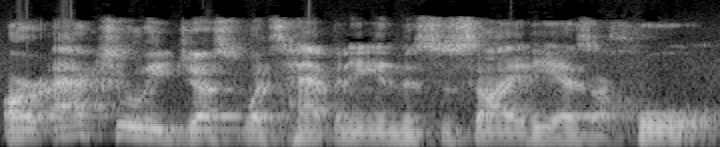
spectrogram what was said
are actually just what's happening in the society as a whole.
